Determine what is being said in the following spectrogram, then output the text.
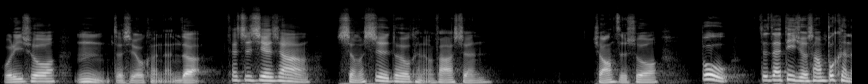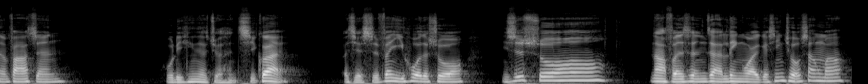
狐狸说：“嗯，这是有可能的，在世界上。”什么事都有可能发生。小王子说：“不，这在地球上不可能发生。”狐狸听着觉得很奇怪，而且十分疑惑的说：“你是说那分身在另外一个星球上吗？”“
